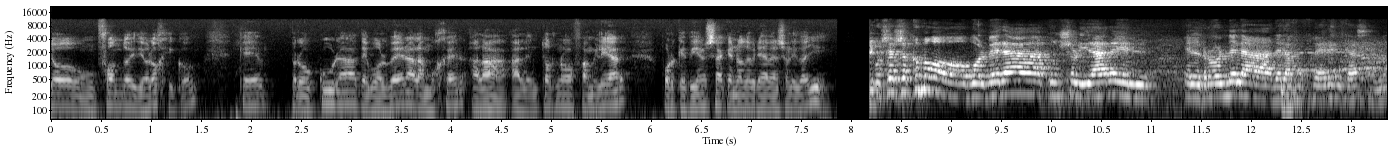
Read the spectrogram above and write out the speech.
un fondo ideológico que procura devolver a la mujer al entorno familiar porque piensa que no debería haber salido allí. Pues eso es como volver a consolidar el, el rol de la, de la, mujer en casa, ¿no?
